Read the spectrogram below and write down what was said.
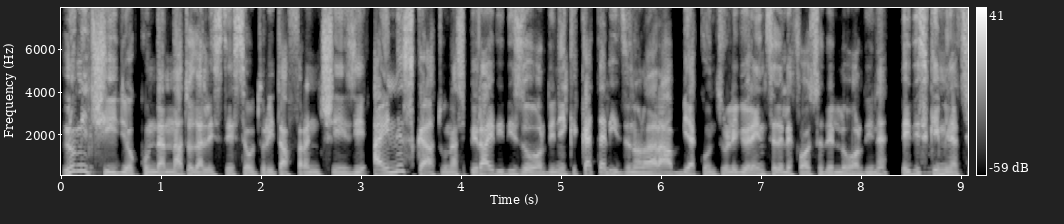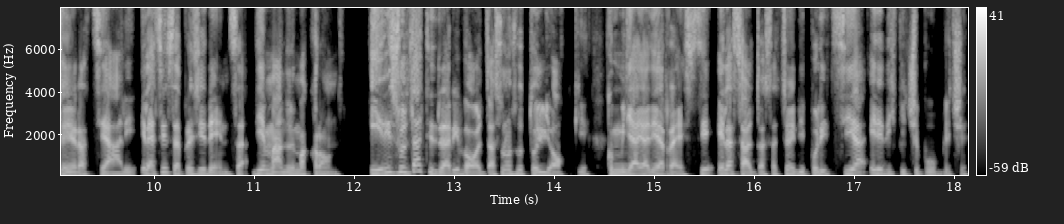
L'omicidio, condannato dalle stesse autorità francesi, ha innescato una spirale di disordini che catalizzano la rabbia contro le violenze delle forze dell'ordine, le discriminazioni razziali e la stessa presidenza di Emmanuel Macron. I risultati della rivolta sono sotto gli occhi, con migliaia di arresti e l'assalto a stazioni di polizia ed edifici pubblici,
